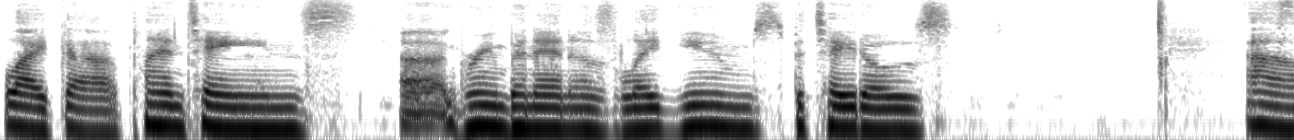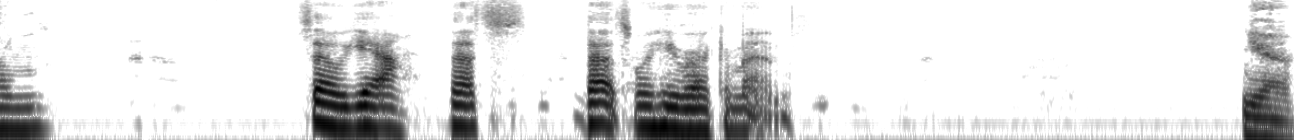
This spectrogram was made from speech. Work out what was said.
like uh, plantains, uh, green bananas, legumes, potatoes. Um, so yeah, that's that's what he recommends. Yeah,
